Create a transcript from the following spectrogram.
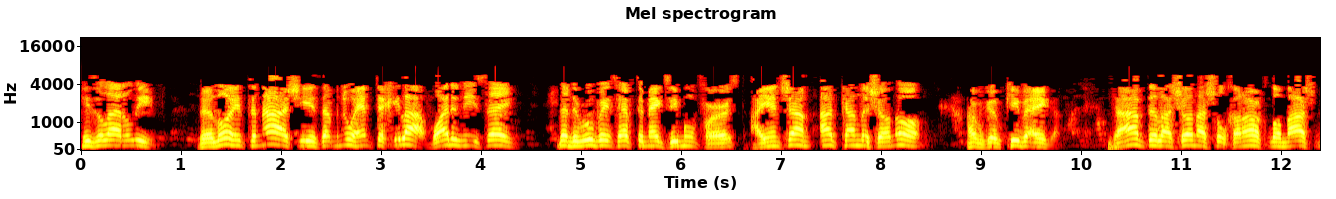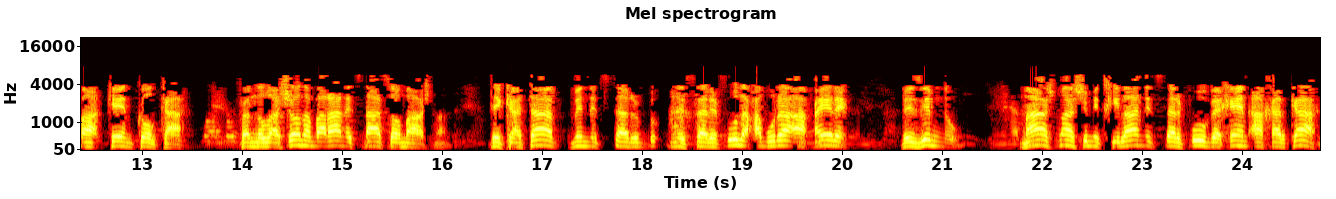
he's allowed to leave. ולא התנה שיזמנו הם תחילה. Why didn't he say that the Reubens have to make zimun first? עיין שם, עד כאן לשונו, of Reb Kiva Eger. ועבד לשון השולחן ערוך לא משמע כן כל כך. From the לשון המרן it's not so משמע. דכתב ונצטרפו לחבורה אחרת וזימנו. משמע שמתחילה נצטרפו וכן אחר כך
